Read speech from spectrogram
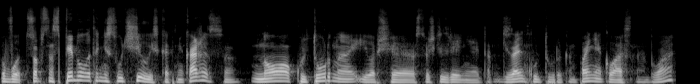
Вот, собственно, с Pebble это не случилось, как мне кажется, но культурно и вообще с точки зрения там, дизайн-культуры компания классная была.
